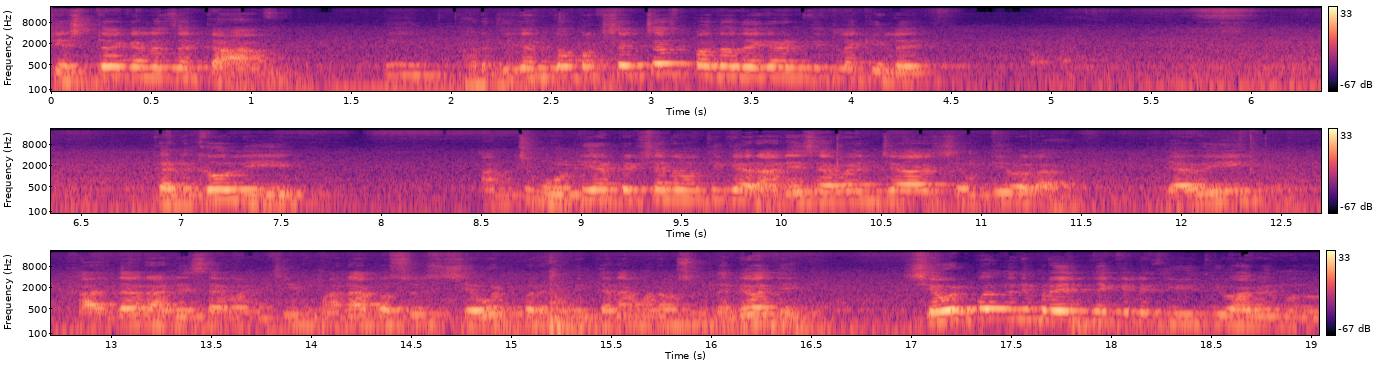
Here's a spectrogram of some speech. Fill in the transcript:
चेष्टा केल्याचं काम की भारतीय जनता पक्षाच्याच पदाधिकाऱ्यांनी तिथलं केलंय. कणकवली आमची मोठी अपेक्षा नव्हती की राणेसाहेबांच्या शेवटी बघा ज्यावेळी खासदार राणेसाहेबांची मनापासून शेवटपर्यंत मी त्यांना मनापासून धन्यवाद देईन. शेवटपर्यंत त्यांनी प्रयत्न केले ती युती व्हावी म्हणून.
